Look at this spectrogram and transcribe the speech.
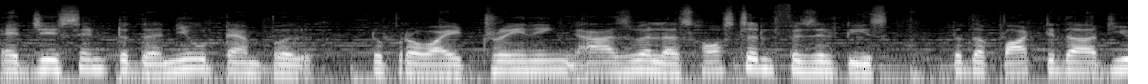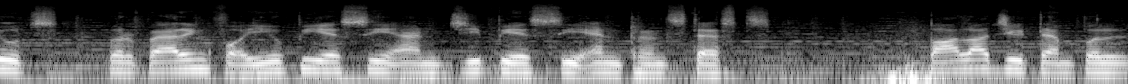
adjacent to the new temple to provide training as well as hostel facilities to the Patidar youths preparing for UPSC and GPSC entrance tests. Balaji Temple,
